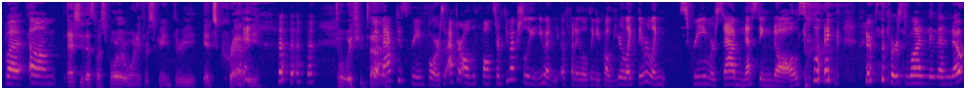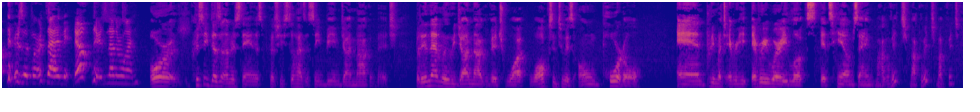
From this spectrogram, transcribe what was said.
But, um, Actually, that's my spoiler warning for Scream Three. It's crappy. Don't waste your time. But back to Scream Four. So after all the false starts, you actually you had a funny little thing you called. You're like they were like scream or stab nesting dolls. like there's the first one, and then nope, there's one more inside of it. Nope, there's another one. Or Chrissy doesn't understand this because she still hasn't seen Being John Malkovich. But in that movie, John Malkovich wa- walks into his own portal, and pretty much every everywhere he looks, it's him saying Malkovich, Malkovich, Malkovich.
